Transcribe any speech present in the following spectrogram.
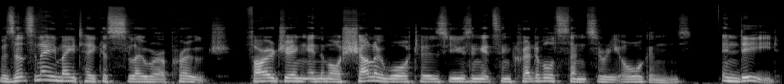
Mizutsune may take a slower approach, foraging in the more shallow waters using its incredible sensory organs. Indeed,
